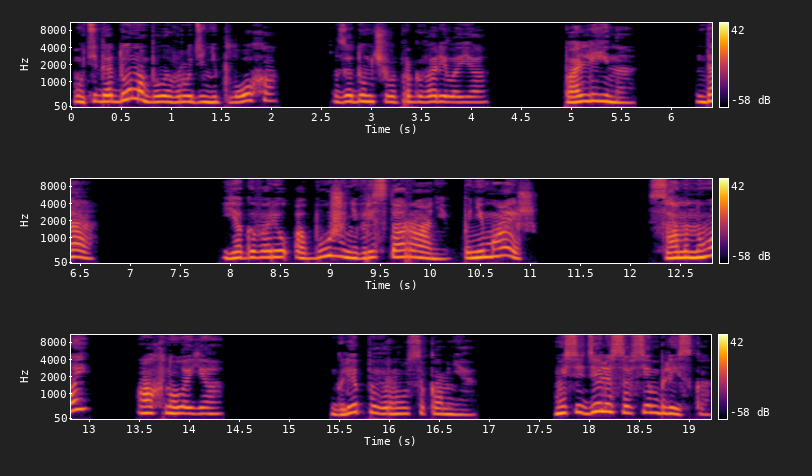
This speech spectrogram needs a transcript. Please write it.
У тебя дома было вроде неплохо, задумчиво проговорила я. Полина. Да. Я говорю об ужине в ресторане, понимаешь? Со мной? ахнула я. Глеб повернулся ко мне. Мы сидели совсем близко.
